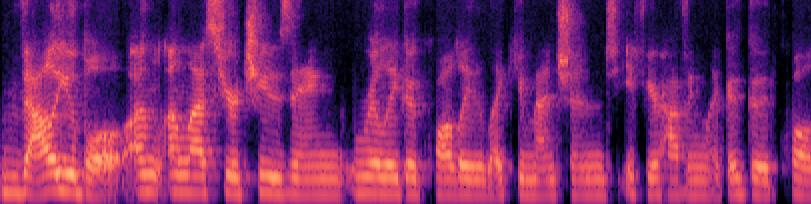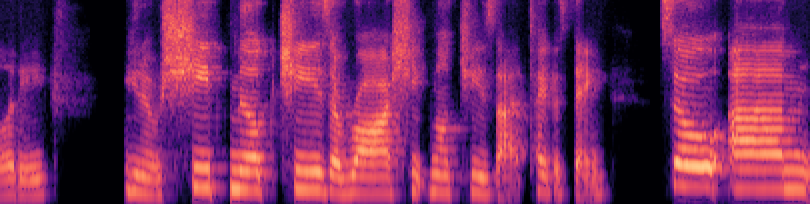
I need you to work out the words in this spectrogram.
valuable un- unless you're choosing really good quality like you mentioned if you're having like a good quality you know sheep milk cheese a raw sheep milk cheese that type of thing. So um,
